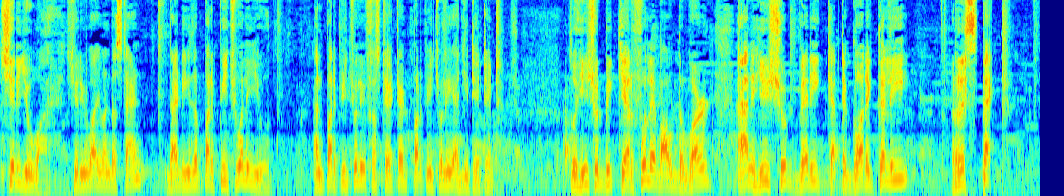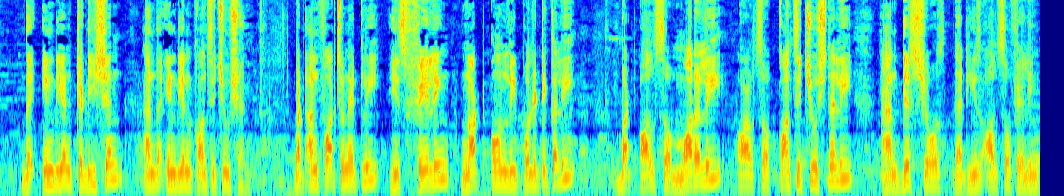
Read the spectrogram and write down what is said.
चिर युवा है। चिर युवा you understand that is a perpetually youth and perpetually frustrated perpetually agitated So he should be careful about the word and he should very categorically respect the Indian tradition and the Indian constitution. But unfortunately, he is failing not only politically but also morally, also constitutionally, and this shows that he is also failing.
